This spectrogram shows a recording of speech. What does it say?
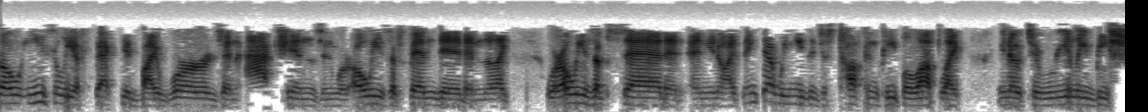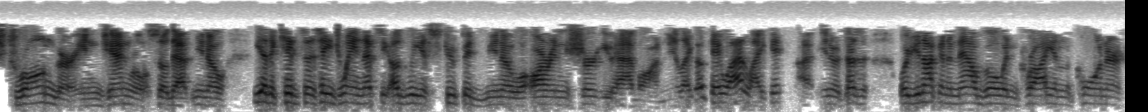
so easily affected by words and actions, and we're always offended, and like we're always upset, and and you know, I think that we need to just toughen people up, like you know, to really be stronger in general, so that you know yeah, the kid says, "Hey, Duane, that's the ugliest, stupid, you know, orange shirt you have on." And you're like, "Okay, well, I like it." I, you know, it doesn't. Well, you're not going to now go and cry in the corner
